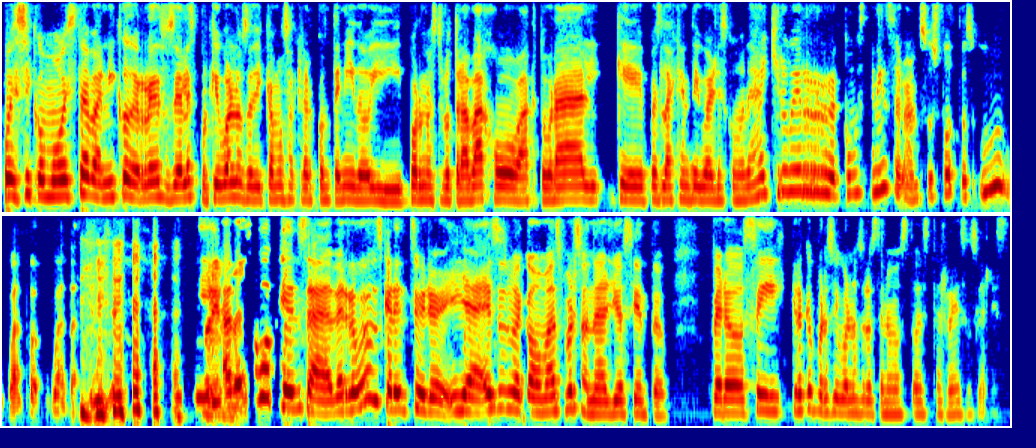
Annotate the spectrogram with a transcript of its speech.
pues sí, como este abanico de redes sociales, porque igual nos dedicamos a crear contenido y por nuestro trabajo actoral, que pues la gente igual es como de, ay, quiero ver cómo está en Instagram, sus fotos, uh, guapo, guapa. a ver cómo piensa, a ver, lo voy a buscar en Twitter y ya, eso es como más personal, yo siento. Pero sí, creo que por eso igual nosotros tenemos todas estas redes sociales.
